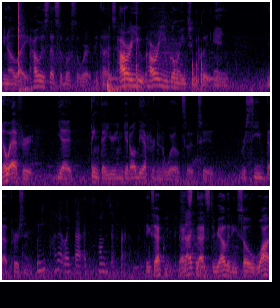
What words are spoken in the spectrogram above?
You know, like how is that supposed to work? Because how are you how are you going to put in no effort yet think that you're gonna get all the effort in the world to to receive that person. When you put it like that, it sounds different. Exactly. That's Exactly. that's the reality. So why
